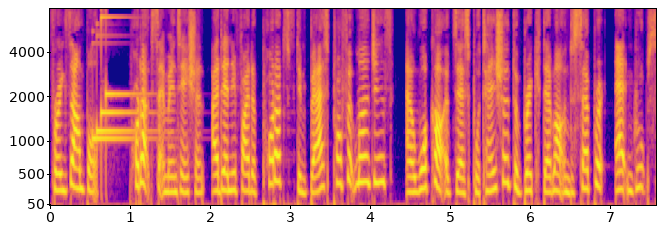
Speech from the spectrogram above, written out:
For example, product segmentation, identify the products with the best profit margins, and work out if there's potential to break them out into separate ad groups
